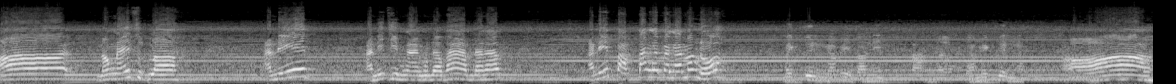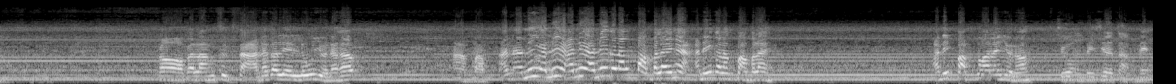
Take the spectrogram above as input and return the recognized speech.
อ่าน้องไหนสุดรอ อันนี้ อันนี้ทีมงานคุณภาพนะครับ อันนี้ปรับตั้งกันเป็นไงบ้างหนู ไม่ขึ้นครับพี่ตอนนี้ตังครับยังไม่ขึ้นครับอ๋อ ก็กำลังศึกษาแล้วก็เรียนรู้อยู่นะครับ อ่าปรับ อันอันนี้อันนี้อันนี้อันนี้กำลังปรับอะไรเนี่ย อันนี้กำลังปรับอะไร อันนี้ปรับตัวอะไรอยู่เนาะ ช่วงไปเชื่อต่ำเนี่ย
